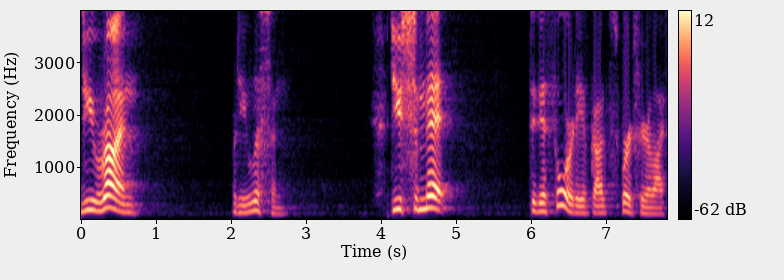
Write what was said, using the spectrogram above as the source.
do you run or do you listen? Do you submit to the authority of God's word for your life?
